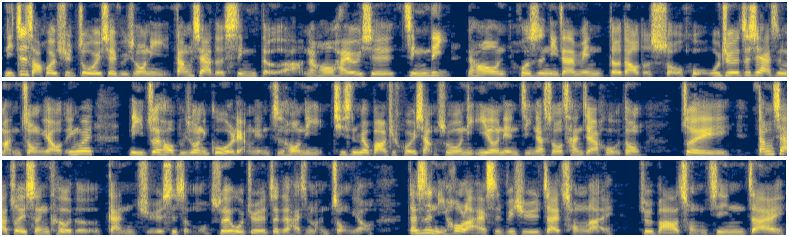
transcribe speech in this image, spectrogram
你至少会去做一些，比如说你当下的心得啊，然后还有一些经历，然后或是你在那边得到的收获，我觉得这些还是蛮重要的，因为。你最后，比如说你过了两年之后，你其实没有办法去回想说你一二年级那时候参加活动最当下最深刻的感觉是什么，所以我觉得这个还是蛮重要。但是你后来还是必须再重来，就把它重新再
